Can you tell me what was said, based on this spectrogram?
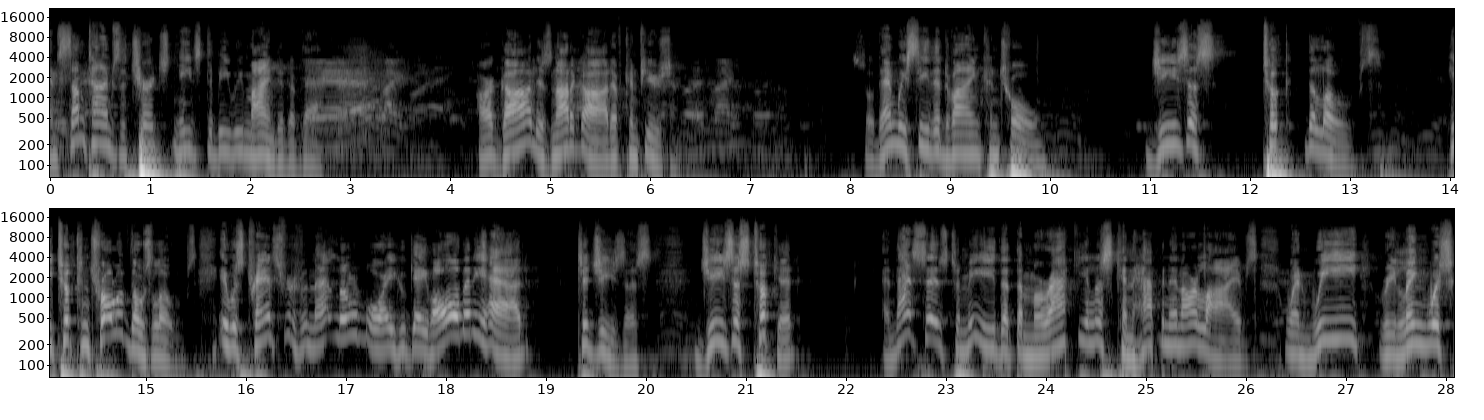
and sometimes the church needs to be reminded of that. Our God is not a God of confusion. So then we see the divine control. Jesus took the loaves. He took control of those loaves. It was transferred from that little boy who gave all that he had to Jesus. Jesus took it and that says to me that the miraculous can happen in our lives when we relinquish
